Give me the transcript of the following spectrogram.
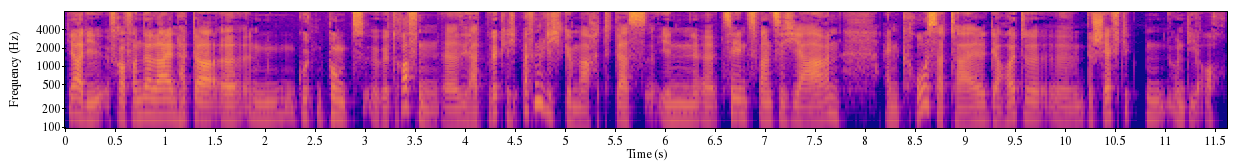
Ja, die Frau von der Leyen hat da äh, einen guten Punkt äh, getroffen. Äh, sie hat wirklich öffentlich gemacht, dass in äh, 10, 20 Jahren ein großer Teil der heute äh, Beschäftigten und die auch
